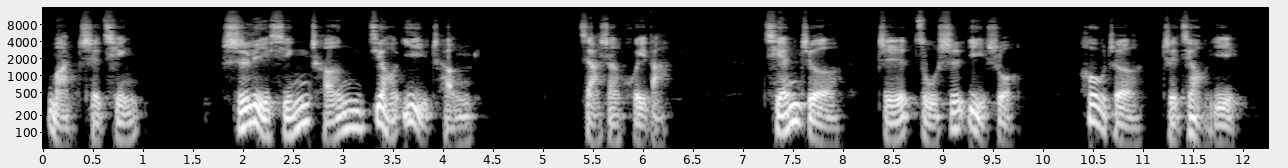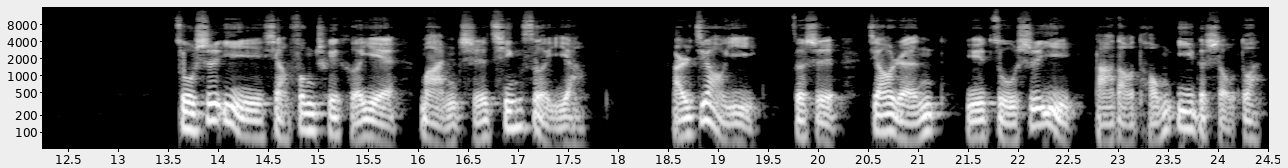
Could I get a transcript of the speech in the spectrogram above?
满池青，十里行程教义成。假山回答。前者指祖师意说，后者指教义。祖师意像风吹荷叶满池青色一样，而教义则是教人与祖师意达到同一的手段。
